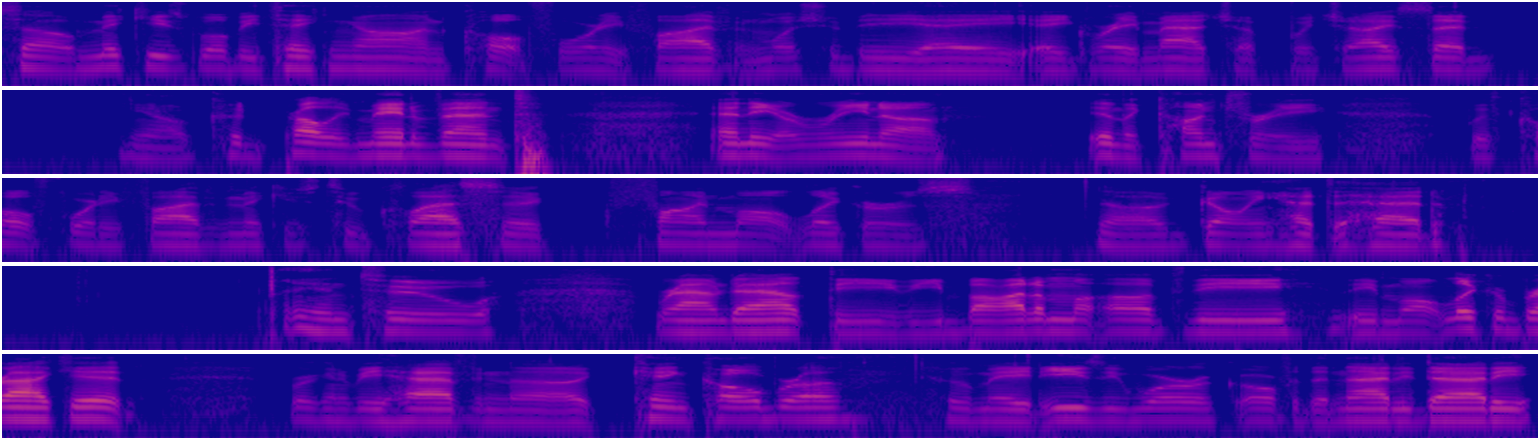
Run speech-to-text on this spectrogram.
So Mickey's will be taking on Colt 45 and what should be a, a great matchup, which I said, you know, could probably main event any arena in the country with Colt 45 and Mickey's two classic fine malt liquors uh, going head to head. And to round out the, the bottom of the, the malt liquor bracket, we're going to be having uh, King Cobra, who made easy work over the Natty Daddy,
